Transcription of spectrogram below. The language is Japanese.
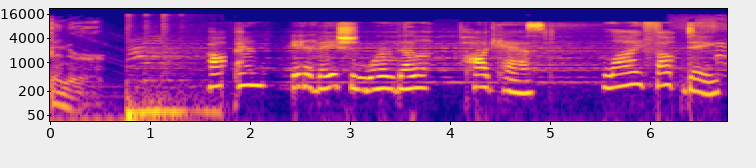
Spinner. Poppen Innovation World Podcast Life Update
